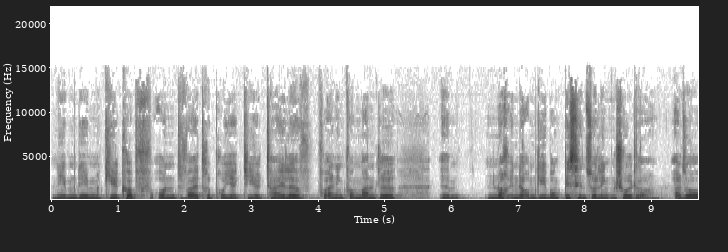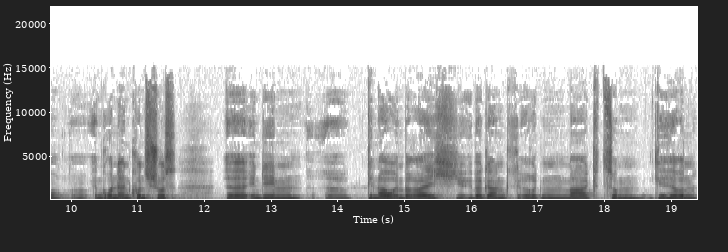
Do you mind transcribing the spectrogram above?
neben dem Kehlkopf und weitere Projektilteile, vor allen Dingen vom Mantel, ähm, noch in der Umgebung bis hin zur linken Schulter. Also äh, im Grunde ein Kunstschuss, äh, in dem äh, genau im Bereich Übergang Rückenmark zum Gehirn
